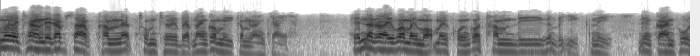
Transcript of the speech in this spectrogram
เมื่อช่างได้รับทราบคำแนะชมเชยแบบนั้นก็มีกำลังใจ เห็นอะไรว่าไม่เหมาะไม่ควรก็ทำดีขึ้นไปอีกนี่ เรื่องการพูด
